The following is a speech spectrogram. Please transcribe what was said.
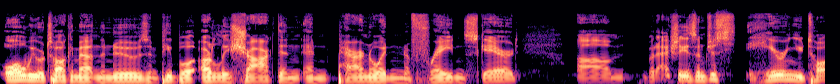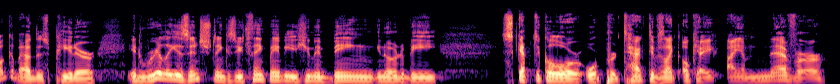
all we were talking about in the news, and people utterly shocked and and paranoid and afraid and scared. Um, but actually, as I'm just hearing you talk about this, Peter, it really is interesting because you think maybe a human being, you know, to be skeptical or or protective is like, okay, I am never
